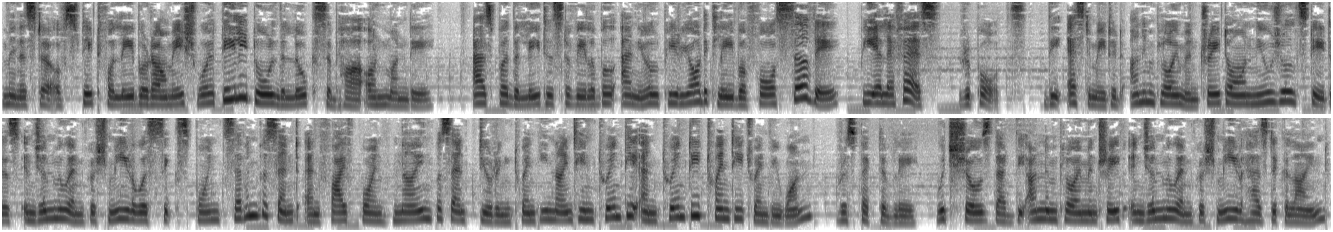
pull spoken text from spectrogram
Minister of State for Labour Rameshwar Teli told the Lok Sabha on Monday. As per the latest available annual periodic labour force survey, PLFS, reports, the estimated unemployment rate on usual status in Jammu and Kashmir was 6.7% and 5.9% during 2019-20 and 2020-21, respectively, which shows that the unemployment rate in Jammu and Kashmir has declined,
